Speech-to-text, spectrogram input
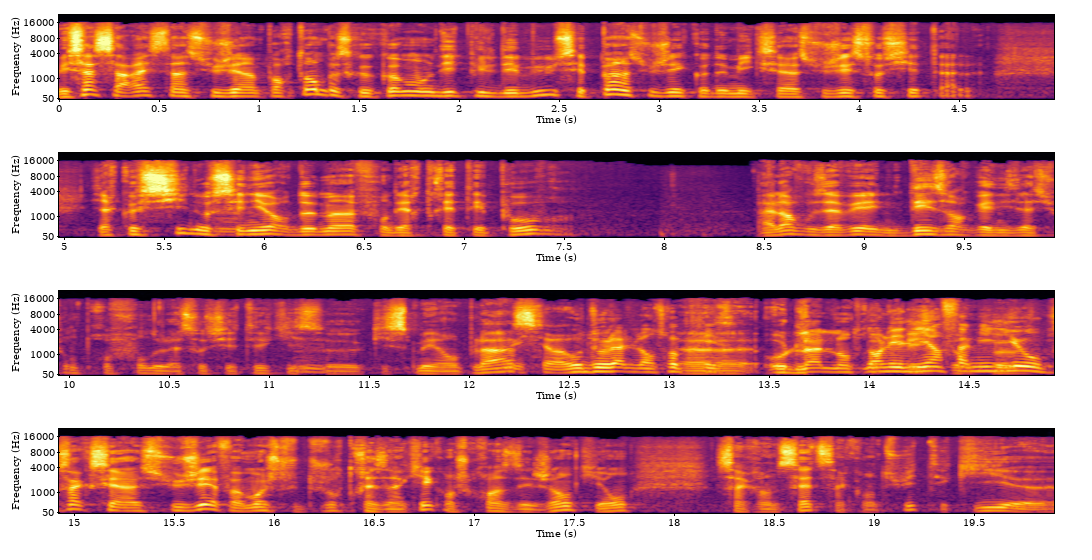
Mais ça, ça reste un sujet important parce que, comme on le dit depuis le début, c'est pas un sujet économique, c'est un sujet sociétal. C'est-à-dire que si nos seniors demain font des retraités pauvres, alors vous avez une désorganisation profonde de la société qui, se, qui se met en Oui, place. vrai, au-delà de l'entreprise. Euh, au-delà de l'entreprise. Dans les liens Donc, euh, familiaux. C'est pour ça que c'est un sujet. Enfin, moi, je suis toujours très inquiet quand je croise des gens qui ont 57, 58 et qui, euh,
